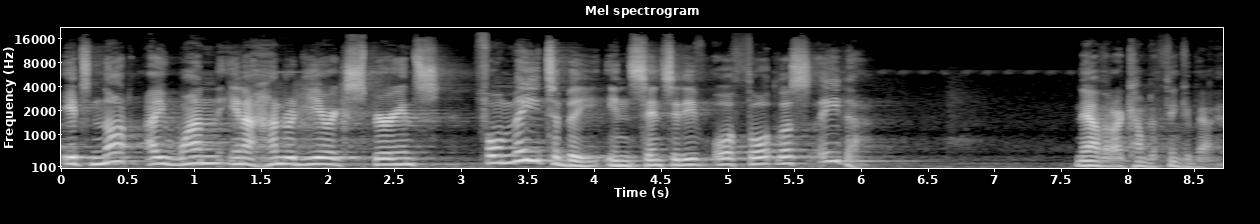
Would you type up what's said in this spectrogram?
it's not a one in a hundred year experience for me to be insensitive or thoughtless either, now that I come to think about it.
